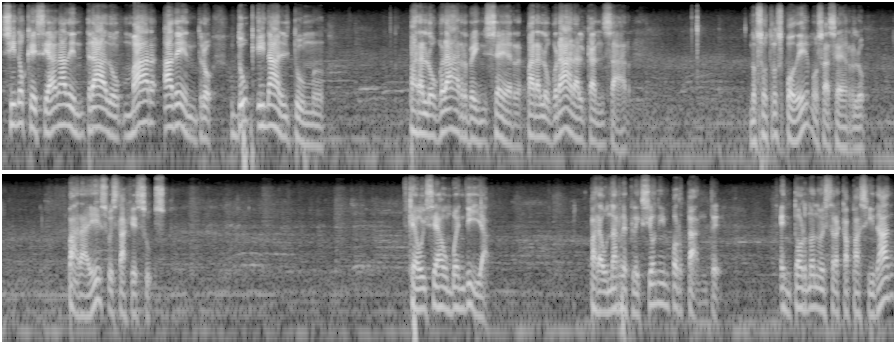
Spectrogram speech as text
sino que se han adentrado mar adentro, duc in altum, para lograr vencer, para lograr alcanzar. Nosotros podemos hacerlo. Para eso está Jesús. Que hoy sea un buen día para una reflexión importante en torno a nuestra capacidad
